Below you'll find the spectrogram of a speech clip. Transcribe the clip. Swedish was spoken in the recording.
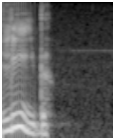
lieb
